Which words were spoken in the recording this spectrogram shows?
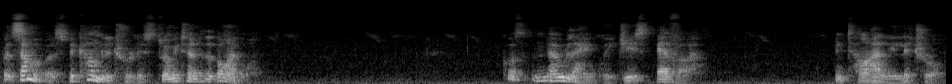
But some of us become literalists when we turn to the Bible. Of course, no language is ever entirely literal.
